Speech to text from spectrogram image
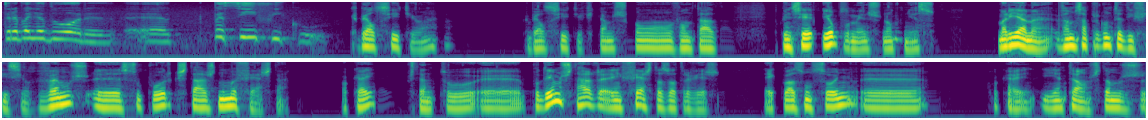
trabalhador, pacífico. Que belo sítio, hein? que belo sítio. Ficamos com vontade de conhecer. Eu, pelo menos, não conheço. Mariama, vamos à pergunta difícil. Vamos supor que estás numa festa ok? Portanto, uh, podemos estar em festas outra vez. É quase um sonho. Uh, ok, e então estamos uh,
